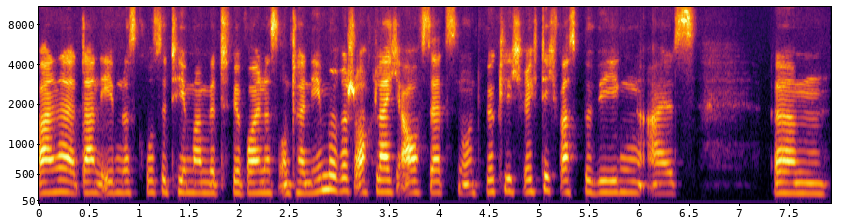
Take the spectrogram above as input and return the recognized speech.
war dann eben das große Thema mit, wir wollen es unternehmerisch auch gleich aufsetzen und wirklich richtig was bewegen als, ähm,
